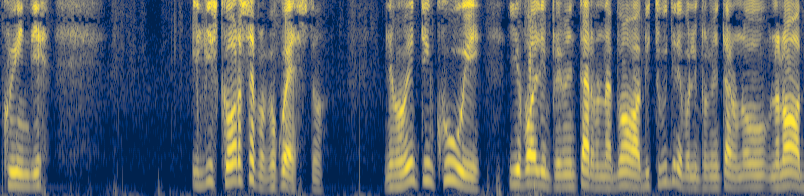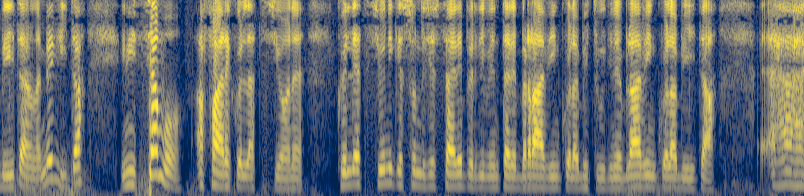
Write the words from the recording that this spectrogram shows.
quindi il discorso è proprio questo. Nel momento in cui io voglio implementare una nuova abitudine, voglio implementare una nuova abilità nella mia vita, iniziamo a fare quell'azione quelle azioni che sono necessarie per diventare bravi in quell'abitudine, bravi in quell'abilità. Eh,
